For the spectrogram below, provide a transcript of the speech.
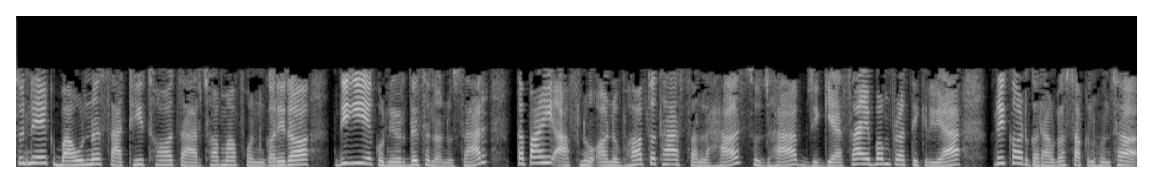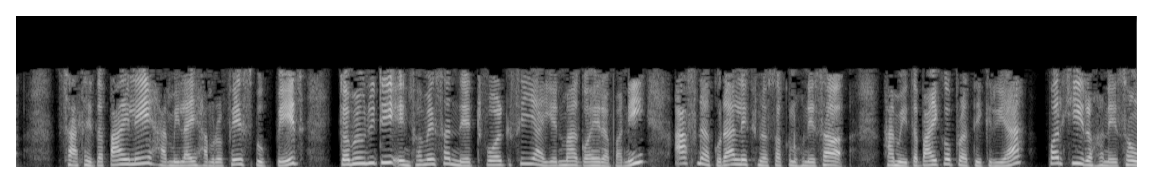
शून्य एक बान्न साठी छ चार छमा फोन गरेर दिइएको निर्देशन अनुसार तपाई आफ्नो अनुभव तथा सल्लाह सुझाव जिज्ञासा एवं प्रतिक्रिया रेकर्ड गराउन सक्नुहुन्छ। साथै तपाईँले हामीलाई हाम्रो Facebook page community information network सीआईएनमा गएर पनि आफ्ना कुरा लेख्न सक्नुहुनेछ। हामी तपाईँको प्रतिक्रिया पर्खिरहनेछौ।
